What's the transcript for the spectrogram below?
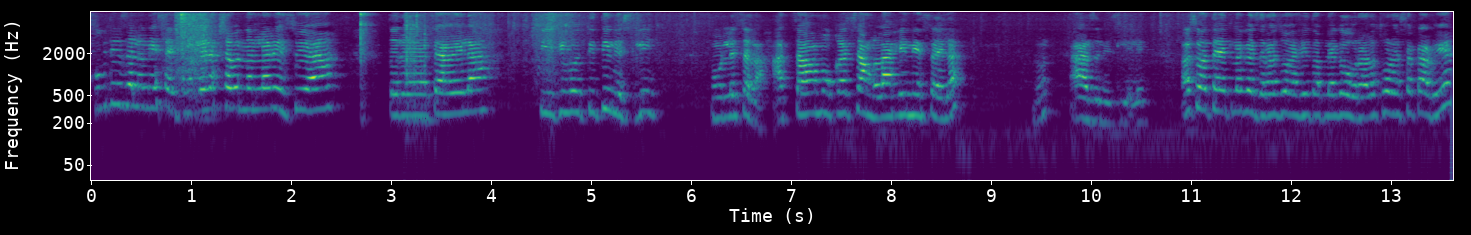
खूप दिवस झालं नेसायचं. म्हणजे रक्षाबंधनला नेसूया. तर त्यावेळेला ती जी होती ती नेसली. म्हटलं चला आजचा मोका चांगला आहे नेसायला. आज नेसलेले असं आता यातला गजरा जो आहे तो आपल्या गौराला थोडासा काढूया.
